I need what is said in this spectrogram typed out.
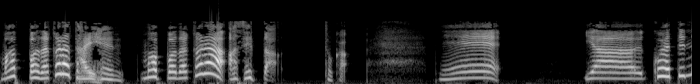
マッパだから大変。マッパだから焦った。とか。ねえ。いやー、こうやってね、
